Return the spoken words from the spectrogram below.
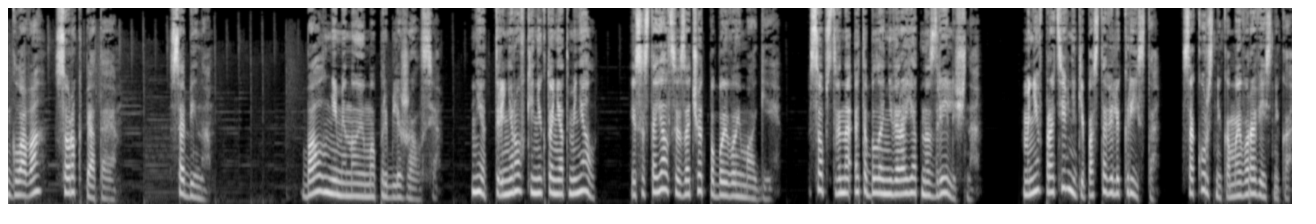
Глава 45. Сабина. Бал неминуемо приближался. Нет, тренировки никто не отменял, и состоялся зачет по боевой магии. Собственно, это было невероятно зрелищно. Мне в противнике поставили Криста, сокурсника моего ровесника,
